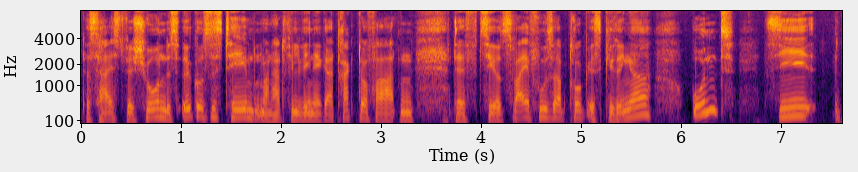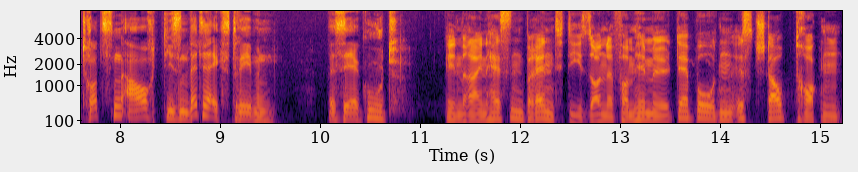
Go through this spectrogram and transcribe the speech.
Das heißt, wir schonen das Ökosystem, man hat viel weniger Traktorfahrten, der CO2-Fußabdruck ist geringer und sie trotzen auch diesen Wetterextremen sehr gut. In Rheinhessen brennt die Sonne vom Himmel, der Boden ist staubtrocken.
